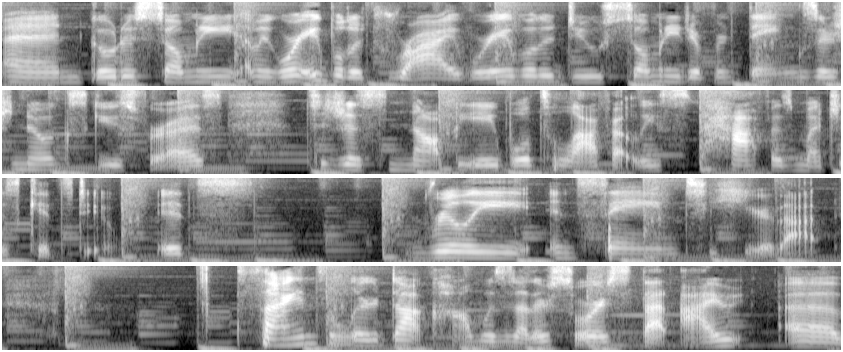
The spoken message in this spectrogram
and go to so many. I mean, we're able to drive, we're able to do so many different things. There's no excuse for us to just not be able to laugh at least half as much as kids do. It's really insane to hear that. ScienceAlert.com was another source that I uh,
